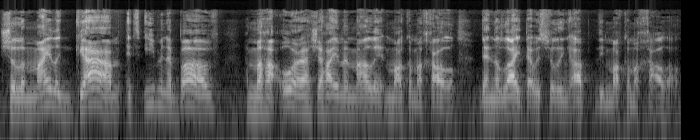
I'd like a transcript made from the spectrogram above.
Shalamayla gam, it's even above mahaor hashahayim emale makam achal, than the light that was filling up the makam achalal.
